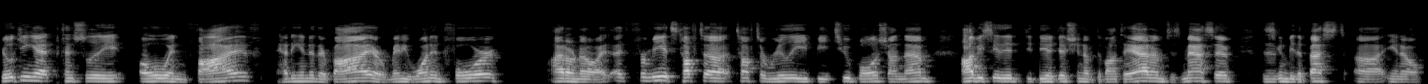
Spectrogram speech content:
you're looking at potentially 0 and 5 heading into their bye or maybe 1 and 4. I don't know. I, I, for me, it's tough to tough to really be too bullish on them. Obviously, the, the addition of Davante Adams is massive. This is going to be the best, uh, you know,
